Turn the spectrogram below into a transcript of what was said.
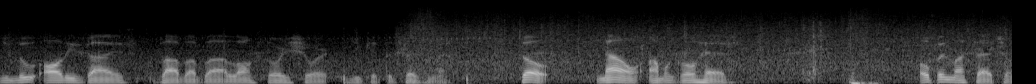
You loot all these guys. Blah, blah, blah. Long story short, you get the treasure map. So, now I'm going to go ahead open my satchel.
